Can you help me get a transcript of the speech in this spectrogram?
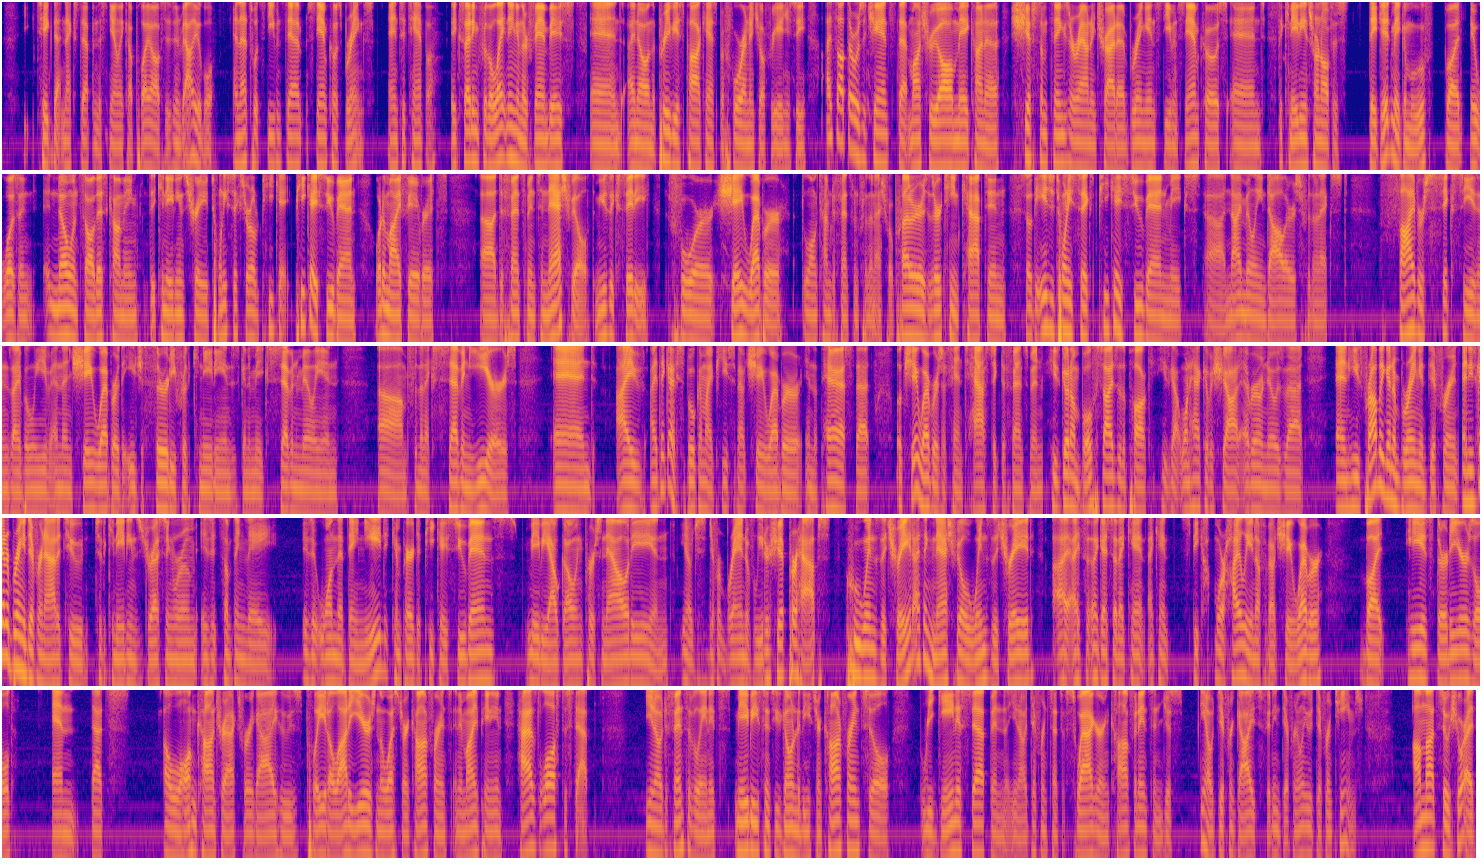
take that next step in the Stanley Cup playoffs is invaluable. And that's what Steven Stam- Stamkos brings. And to Tampa. Exciting for the Lightning and their fan base. And I know on the previous podcast before NHL free agency, I thought there was a chance that Montreal may kind of shift some things around and try to bring in Steven Stamkos. And the Canadiens front office they did make a move, but it wasn't. No one saw this coming. The Canadiens trade 26-year-old PK PK Subban, one of my favorites, uh, defenseman, to Nashville, the Music City, for Shea Weber, the longtime defenseman for the Nashville Predators, their team captain. So at the age of 26, PK Subban makes uh, $9 million for the next five or six seasons, I believe. And then Shea Weber, at the age of 30 for the Canadiens, is going to make $7 million um, for the next seven years. And I've I think I've spoken my piece about Shea Weber in the past that look Shea Weber is a fantastic defenseman. He's good on both sides of the puck. He's got one heck of a shot. Everyone knows that. And he's probably going to bring a different and he's going to bring a different attitude to the Canadiens dressing room. Is it something they is it one that they need compared to PK Subban's maybe outgoing personality and you know just a different brand of leadership perhaps who wins the trade? I think Nashville wins the trade. I, I th- like I said, I can't I can't speak more highly enough about Shea Weber, but he is 30 years old, and that's a long contract for a guy who's played a lot of years in the Western Conference, and in my opinion, has lost a step, you know, defensively. And it's maybe since he's going to the Eastern Conference, he'll regain a step and you know a different sense of swagger and confidence, and just you know different guys fitting differently with different teams. I'm not so sure. I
